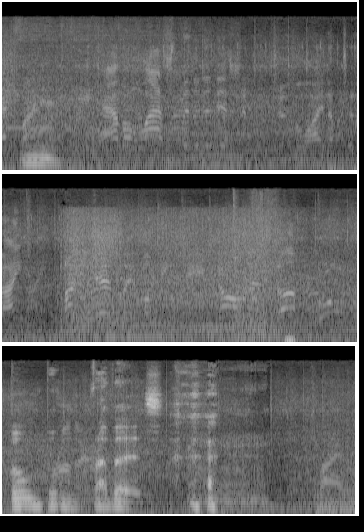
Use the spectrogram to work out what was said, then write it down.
And finally, we have a last-minute addition to the lineup tonight. A deadly-looking team known as the Boom, Boom Boom Brothers.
